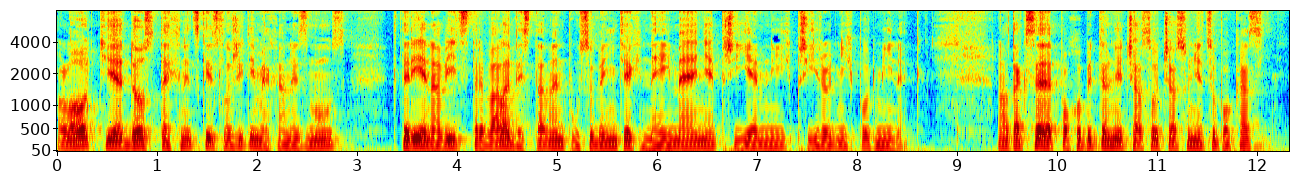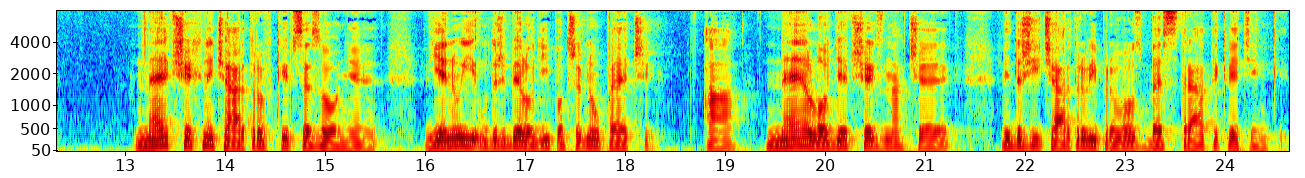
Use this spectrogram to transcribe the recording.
Loď je dost technicky složitý mechanismus, který je navíc trvale vystaven působení těch nejméně příjemných přírodních podmínek. No a tak se pochopitelně čas od času něco pokazí. Ne všechny čártrovky v sezóně věnují údržbě lodí potřebnou péči a ne lodě všech značek vydrží čártrový provoz bez ztráty květinky.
